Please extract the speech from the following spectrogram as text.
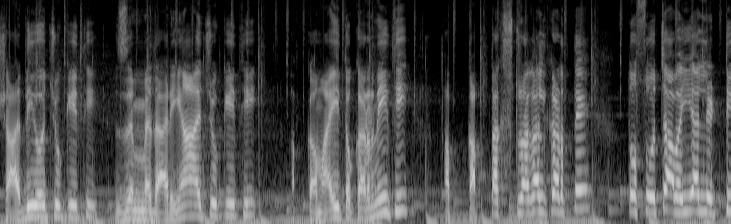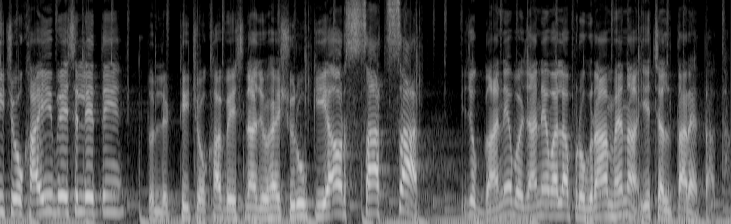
शादी हो चुकी थी, जिम्मेदारियाँ आ चुकी थी, अब कमाई तो करनी थी, अब कब तक स्ट्रगल करते? तो सोचा भैया लिट्टी चोखा ही बेच लेते हैं। तो लिट्टी चोखा बेचना जो है शुरू किया और साथ साथ ये जो गाने बजाने वाला प्रोग्राम है ना, ये चलता रहता था।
